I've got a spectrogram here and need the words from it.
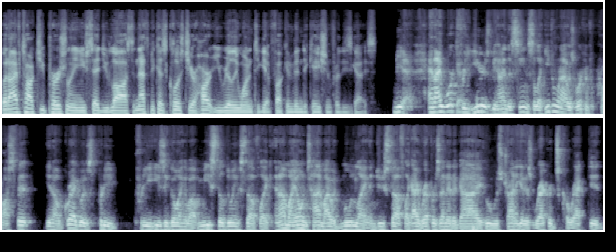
but I've talked to you personally and you said you lost, and that's because close to your heart you really wanted to get fucking vindication for these guys. yeah. And I worked Okay. for years behind the scenes. So like even when I was working for CrossFit, you know, Greg was pretty pretty easygoing about me still doing stuff like and on my own time I would moonlight and do stuff like I represented a guy hmm. who was trying to get his records corrected,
